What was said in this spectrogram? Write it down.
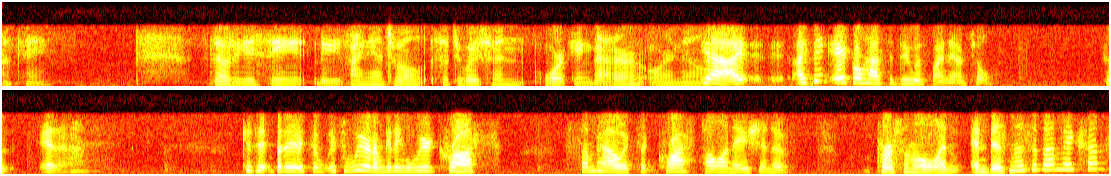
Okay. So do you see the financial situation working better or no? Yeah, I I think April has to do with financial. Cause and cause it but it's it's weird. I'm getting a weird cross. Somehow it's a cross pollination of personal and and business. If that makes sense.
